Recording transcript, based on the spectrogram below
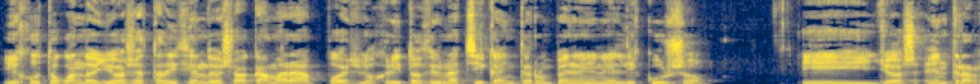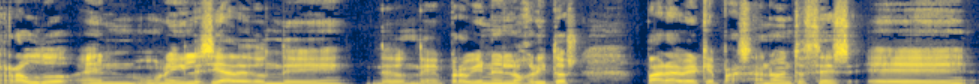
Y justo cuando Josh está diciendo eso a cámara, pues los gritos de una chica interrumpen en el discurso y Josh entra raudo en una iglesia de donde, de donde provienen los gritos para ver qué pasa, ¿no? Entonces, eh,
